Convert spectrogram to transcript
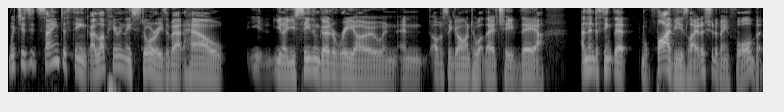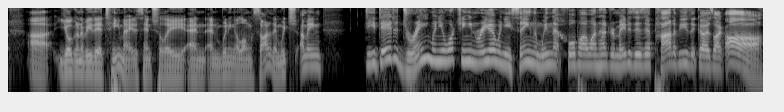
Which is insane to think. I love hearing these stories about how you, you know you see them go to Rio and and obviously go on to what they achieved there, and then to think that well five years later should have been four, but uh, you're going to be their teammate essentially and and winning alongside of them. Which I mean. Do you dare to dream when you're watching in Rio, when you're seeing them win that 4x100 meters? Is there part of you that goes like, oh,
